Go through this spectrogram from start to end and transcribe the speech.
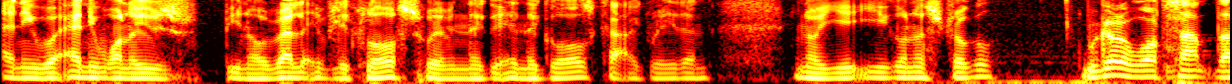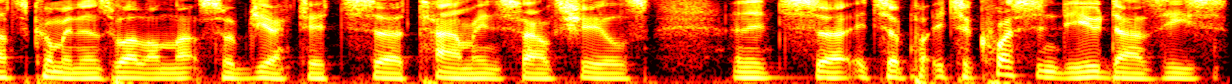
any anyone who's you know relatively close to him in the in the goals category, then you know you, you're going to struggle. We've got a WhatsApp that's coming as well on that subject. It's uh, Tam in South Shields, and it's uh, it's a it's a question to you, Daz. He's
